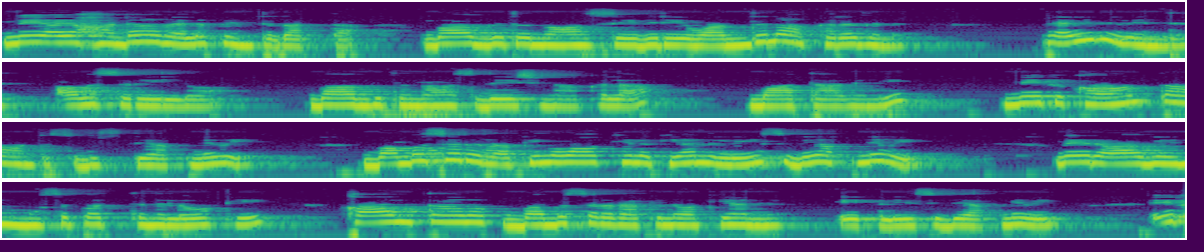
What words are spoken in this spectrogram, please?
මේ අය හඬා වැළපෙන්න ගත්තා. භාග්‍යතුන් වහන්සේ ඉදිරියේ වන්දනා කරගෙන පැවිදි වෙන්න අවසර ඉල්ලුවා. භාග්‍යතුන් වහන්සේ දේශනා කළා මාතාවෙනි මේක කාන්තාවන්ට සුදුසු දෙයක් නෙවෙයි. බඹසර රකින්නවා කියලා කියන්නේ ලේසි දෙයක් නෙවෙයි. මේ රාගයෙන් මුසපත් වෙන ලෝකේ කාන්තාවක් බඹසර රකින්නවා කියන්නේ ඒක ලේසි දෙයක් නෙවෙයි. ඒක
